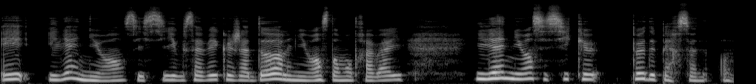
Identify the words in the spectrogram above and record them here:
Et il y a une nuance ici, vous savez que j'adore les nuances dans mon travail, il y a une nuance ici que peu de personnes ont.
